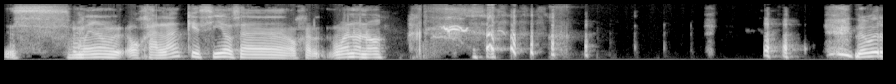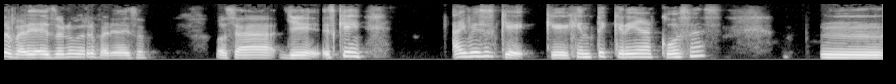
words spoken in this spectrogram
Es, bueno, ojalá que sí, o sea, ojalá, bueno, no. No me refería a eso, no me refería a eso. O sea, es que hay veces que, que gente crea cosas mm,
